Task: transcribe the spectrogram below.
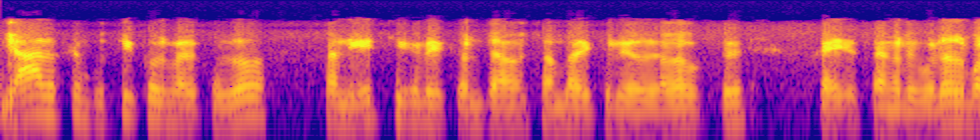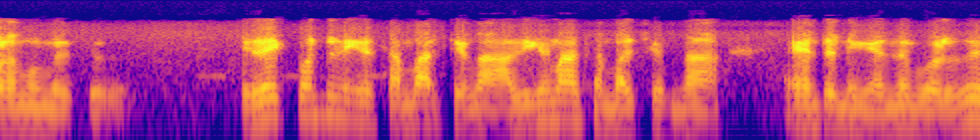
யாருக்கு புத்தி கூர்மை இருக்குதோ தன் ஏற்றிகளை கொண்டு அவன் சம்பாதிக்கக்கூடிய அளவுக்கு கை தங்களுடைய உடல் பலமும் இருக்குது இதை கொண்டு நீங்கள் சம்பாதிச்சிடலாம் அதிகமாக சம்பாதிச்சிடலாம் என்று நீங்கள் எண்ணும் பொழுது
